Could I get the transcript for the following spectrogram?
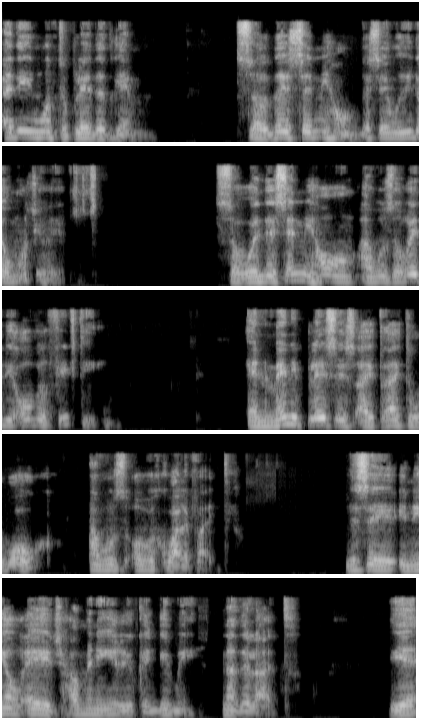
I, I didn't want to play that game. So they sent me home. They said, We don't want you here. So when they sent me home, I was already over 50. And many places I tried to work, I was overqualified. They say, in your age, how many years you can give me? Not a lot. Yeah,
